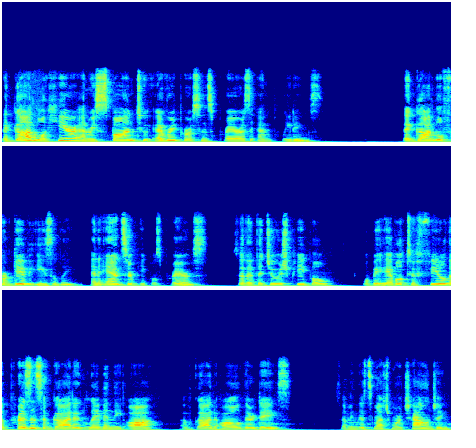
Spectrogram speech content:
that God will hear and respond to every person's prayers and pleadings that God will forgive easily and answer people's prayers so that the Jewish people will be able to feel the presence of God and live in the awe of God all their days. Something that's much more challenging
